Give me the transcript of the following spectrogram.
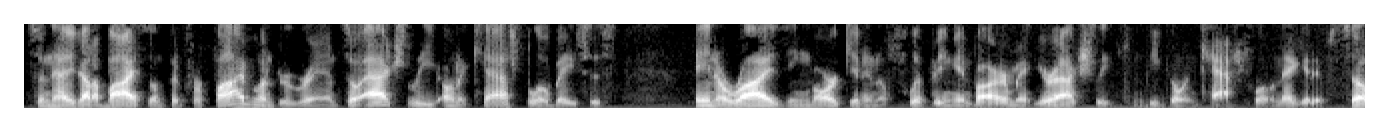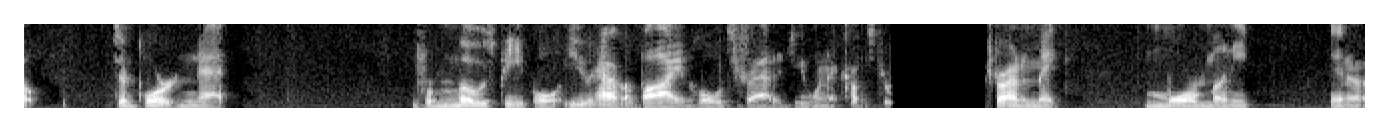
So now you got to buy something for 500 grand. So actually, on a cash flow basis, in a rising market in a flipping environment, you're actually can be going cash flow negative. So it's important that for most people, you have a buy and hold strategy when it comes to trying to make more money in a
